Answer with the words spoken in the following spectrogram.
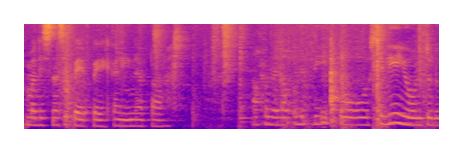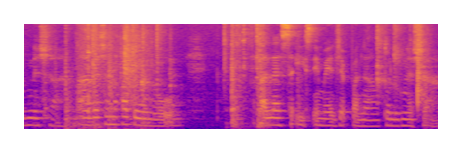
Umalis na si Pepe kanina pa. Ako na lang ulit dito. Si Leon, tulog na siya. Maaga siya nakatulog. Alas 6.30 pa lang, tulog na siya.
